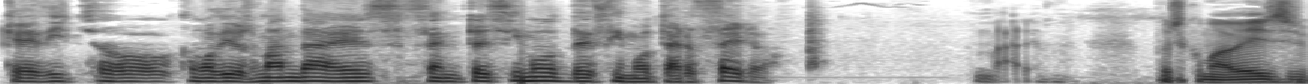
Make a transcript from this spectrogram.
Que he dicho, como Dios manda, es centésimo decimotercero. Vale, pues como habéis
